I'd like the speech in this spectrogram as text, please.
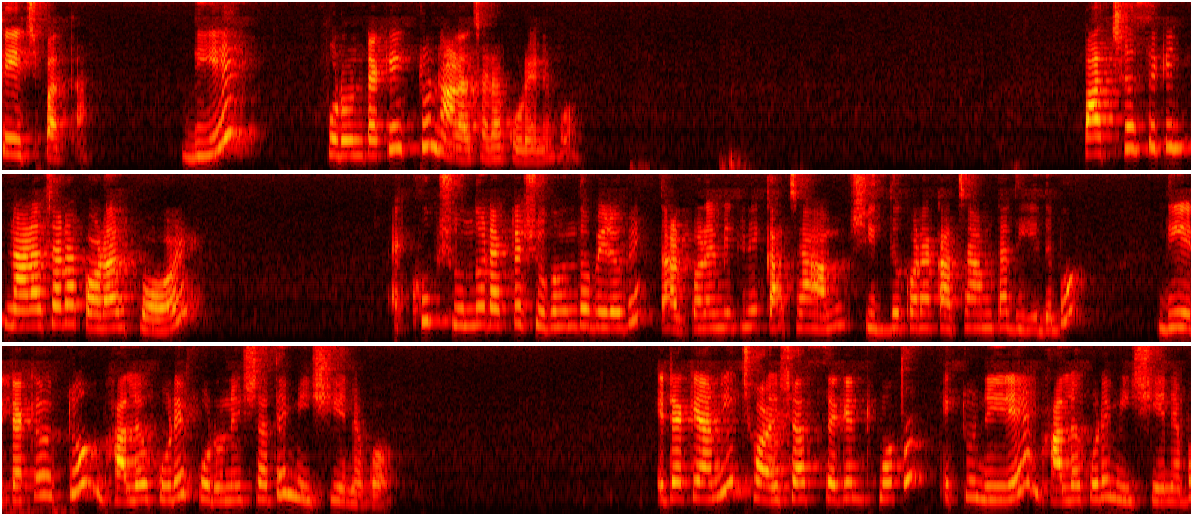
তেজপাতা দিয়ে ফোড়নটাকে একটু নাড়াচাড়া করে নেব। পাঁচ ছ সেকেন্ড নাড়াচাড়া করার পর খুব সুন্দর একটা সুগন্ধ বেরোবে। তারপর আমি এখানে কাঁচা আম, সিদ্ধ করা কাঁচা আমটা দিয়ে দেব। দিয়ে এটাকেও একটু ভালো করে ফোড়নের সাথে মিশিয়ে নেব। এটাকে আমি ছয় সাত সেকেন্ড মতো একটু নেড়ে ভালো করে মিশিয়ে নেব।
